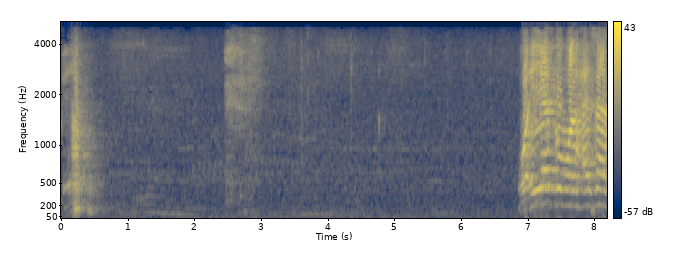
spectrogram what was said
Piring. Wa iyyakum wal hasad.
